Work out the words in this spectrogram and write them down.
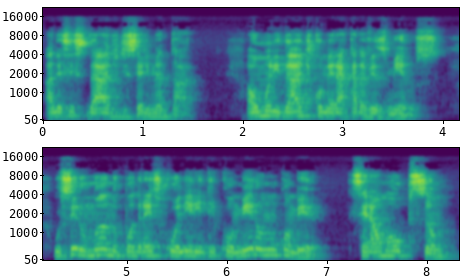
a necessidade de se alimentar. A humanidade comerá cada vez menos. O ser humano poderá escolher entre comer ou não comer. Será uma opção.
